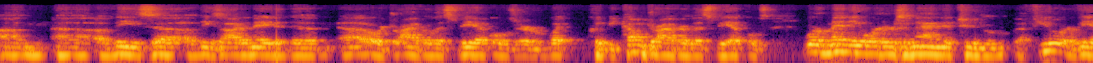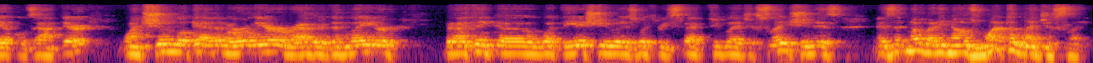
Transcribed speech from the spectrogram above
um, of these of these automated or driverless vehicles or what could become driverless vehicles were many orders of magnitude fewer vehicles out there. One should look at them earlier rather than later. But I think uh, what the issue is with respect to legislation is, is that nobody knows what to legislate.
